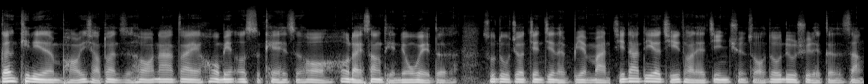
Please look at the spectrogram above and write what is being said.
跟 Kilian 跑一小段之后，那在后面二十 K 之后，后来上田六尾的速度就渐渐的变慢，其他第二集团的精英选手都陆续的跟上。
